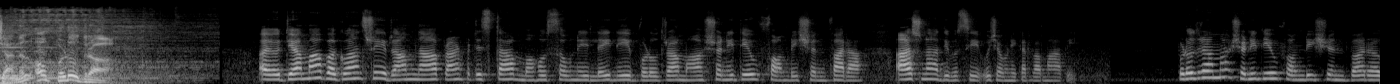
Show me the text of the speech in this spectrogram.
ચેનલ ઓફ વડોદરા અયોધ્યામાં ભગવાન શ્રી રામના પ્રાણ પ્રતિષ્ઠા મહોત્સવને લઈને વડોદરામાં શનિદેવ ફાઉન્ડેશન દ્વારા આજના દિવસે ઉજવણી કરવામાં આવી. વડોદરામાં શનિદેવ ફાઉન્ડેશન દ્વારા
